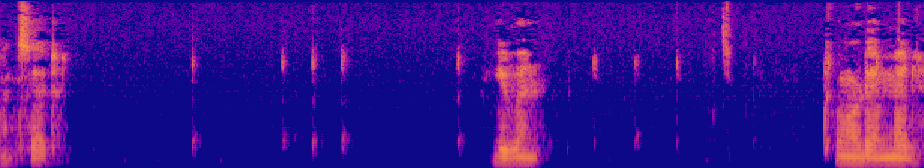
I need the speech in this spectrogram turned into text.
Answer given. 200 ml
